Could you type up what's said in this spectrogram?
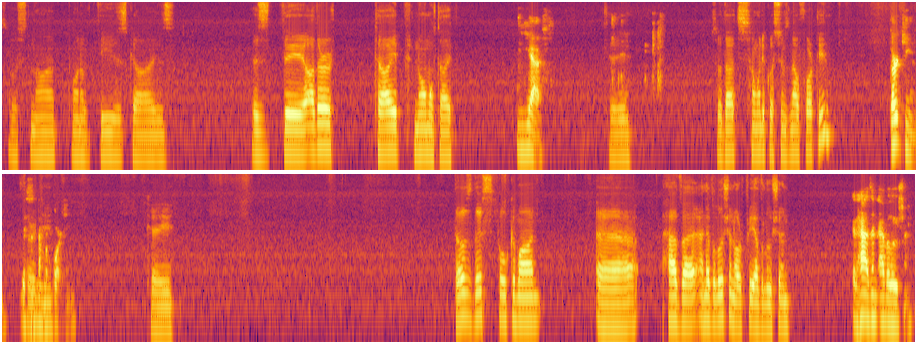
so it's not one of these guys. Is the other type normal type? Yes. Okay. So that's how many questions now? 14? 13. This is number 14. Okay. Does this Pokemon uh, have uh, an evolution or pre-evolution? It has an evolution.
